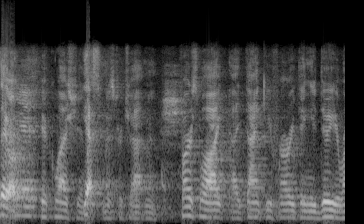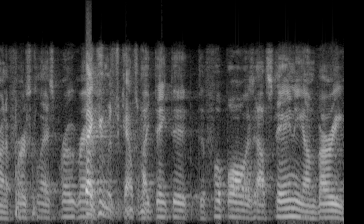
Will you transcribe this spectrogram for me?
They Let are. me ask you a question. Yes. Mr. Chapman. First of all, I, I thank you for everything you do. You run a first-class program. Thank you, Mr. Councilman. I Councilman. think that the football is outstanding. I'm very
